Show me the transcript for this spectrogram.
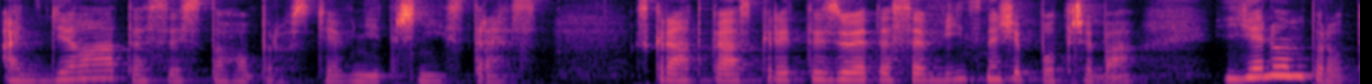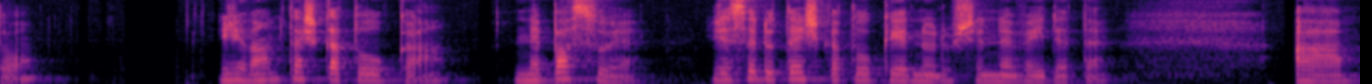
a děláte si z toho prostě vnitřní stres. Zkrátka, skritizujete se víc, než je potřeba, jenom proto, že vám ta škatulka nepasuje, že se do té škatulky jednoduše nevejdete. A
